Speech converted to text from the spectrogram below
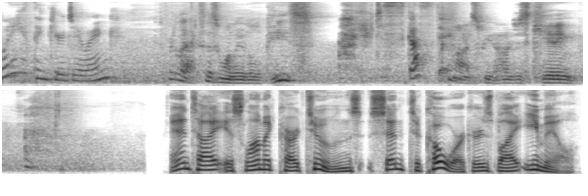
What do you think you're doing? Relax, this is one little piece. Ah, you're disgusting. Come on, sweetheart, I'm just kidding. Anti Islamic cartoons sent to coworkers by email.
